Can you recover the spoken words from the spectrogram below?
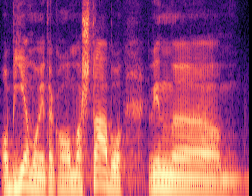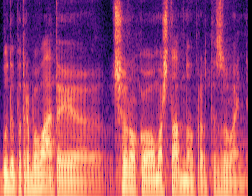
об'єму і такого масштабу він е, буде потребувати широкого масштабного протезування.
